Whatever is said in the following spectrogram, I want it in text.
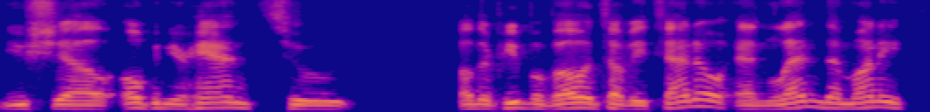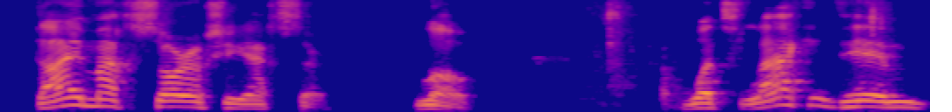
You shall open your hand to other people, and lend them money Low. What's lacking to him,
